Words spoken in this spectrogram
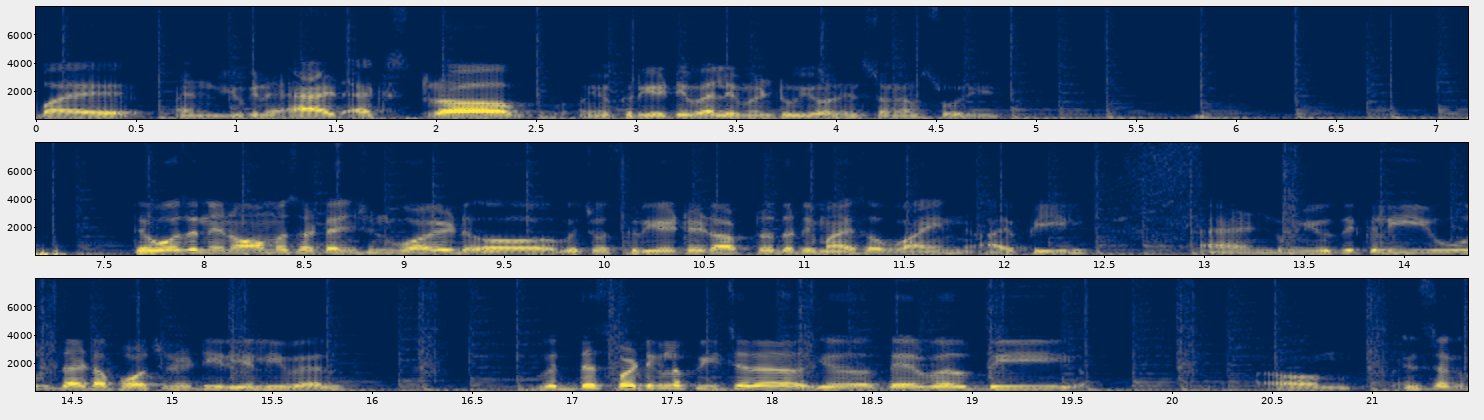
by and you can add extra know, creative element to your instagram stories there was an enormous attention void uh, which was created after the demise of Vine i feel and Musical.ly used that opportunity really well. With this particular feature uh, there will be um, Insta-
